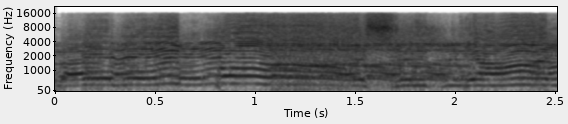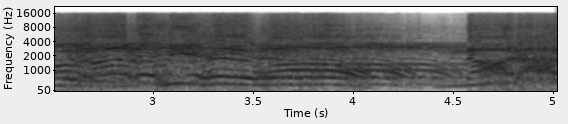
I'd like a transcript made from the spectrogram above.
मेरे पास क्या नहीं? है वाह। नारा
